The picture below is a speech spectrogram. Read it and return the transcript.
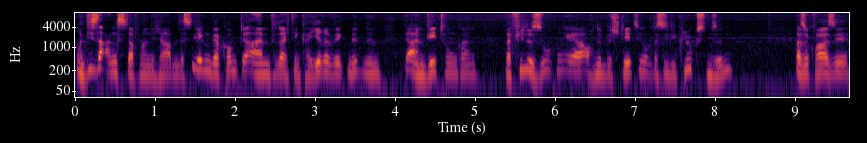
Und diese Angst darf man nicht haben, dass irgendwer kommt, der einem vielleicht den Karriereweg mitnimmt, der einem wehtun kann. Weil viele suchen eher auch eine Bestätigung, dass sie die Klügsten sind. Also quasi,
